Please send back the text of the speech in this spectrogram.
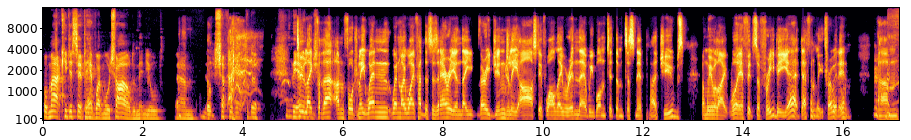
well, Mark, you just have to have one more child and then you'll um, shuffle back to the. the Too late for that, unfortunately. When when my wife had the cesarean, they very gingerly asked if while they were in there we wanted them to snip her tubes, and we were like, "Well, if it's a freebie, yeah, definitely throw it in." Um,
